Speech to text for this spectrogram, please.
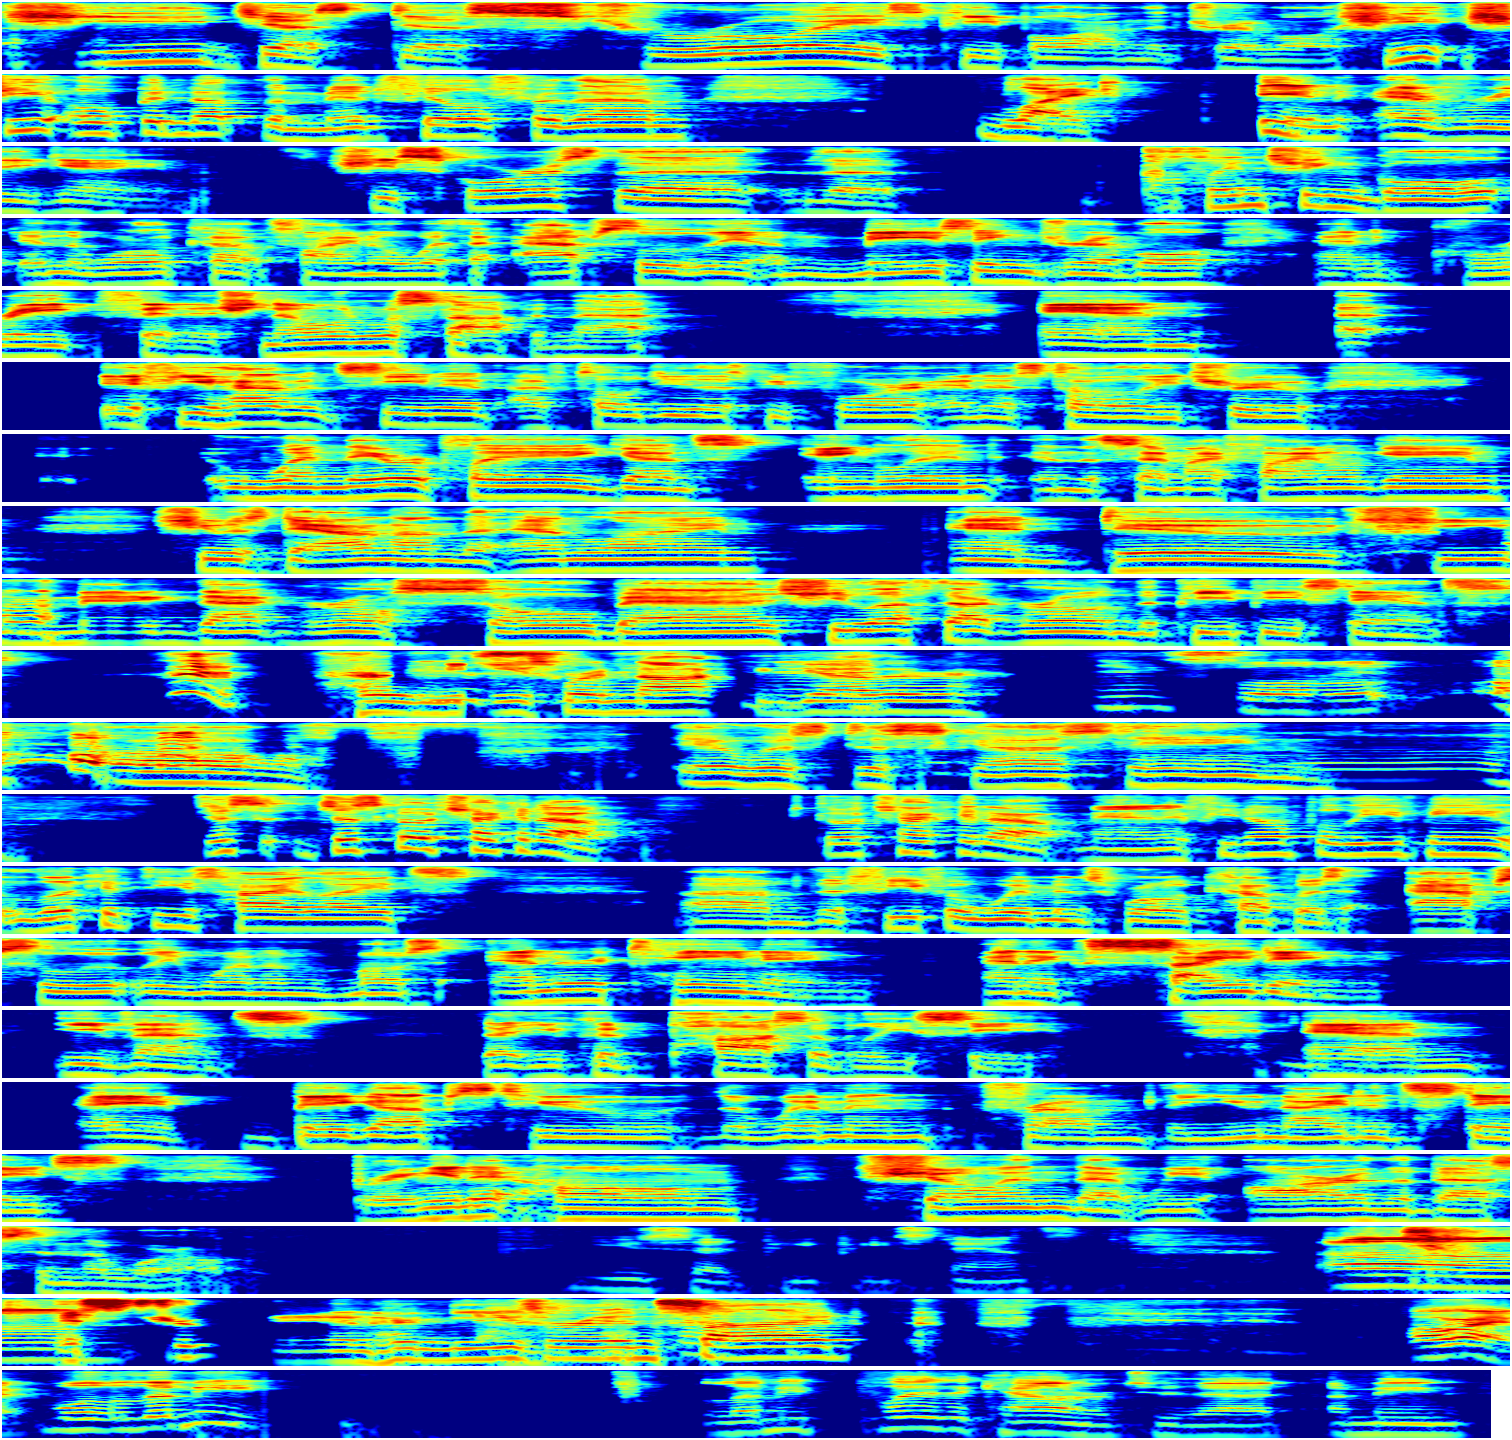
She just destroys people on the dribble. She she opened up the midfield for them, like in every game. She scores the the clinching goal in the World Cup final with an absolutely amazing dribble and great finish. No one was stopping that. And uh, if you haven't seen it, I've told you this before, and it's totally true. When they were playing against England in the semifinal game, she was down on the end line. And dude, she megged that girl so bad. She left that girl in the PP stance. Her knees were knocked together. You saw it. Oh, it was disgusting just just go check it out. Go check it out, man. If you don't believe me, look at these highlights. Um, the FIFA Women's World Cup was absolutely one of the most entertaining and exciting events that you could possibly see. And a big ups to the women from the United States bringing it home, showing that we are the best in the world. You said PP stance. Um, it's true, man. Her knees were inside. all right. Well, let me let me play the counter to that. I mean,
